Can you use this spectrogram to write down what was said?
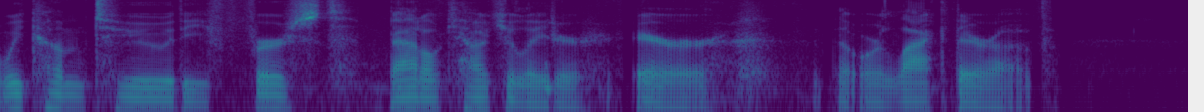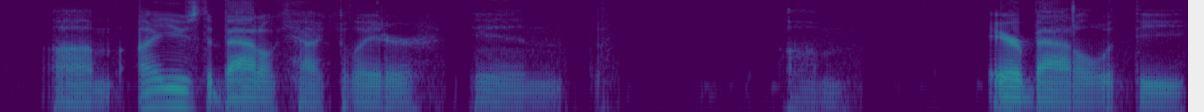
we come to the first battle calculator error, or lack thereof. Um, I used a battle calculator in the um, air battle with the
